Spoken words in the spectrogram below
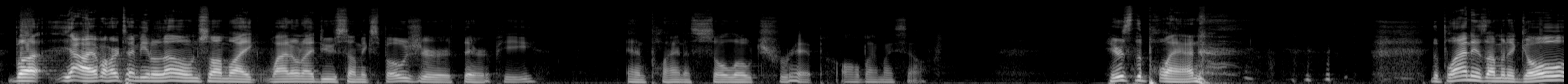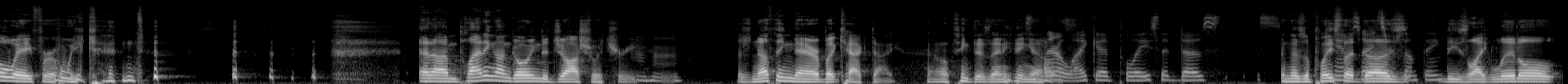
but yeah, I have a hard time being alone. So I'm like, why don't I do some exposure therapy and plan a solo trip all by myself? Here's the plan. the plan is I'm going to go away for a weekend. and I'm planning on going to Joshua Tree. Mm-hmm. There's nothing there but cacti. I don't think there's anything Isn't else. there like a place that does? And there's a place that does something? these like little,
